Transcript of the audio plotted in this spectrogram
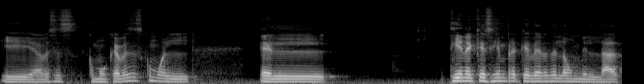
Y a veces, como que a veces como el, el tiene que siempre que ver de la humildad,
